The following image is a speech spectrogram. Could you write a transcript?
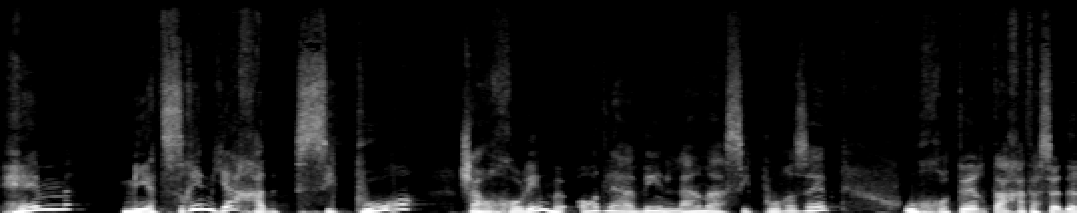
הם מייצרים יחד סיפור שאנחנו יכולים מאוד להבין למה הסיפור הזה הוא חותר תחת הסדר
